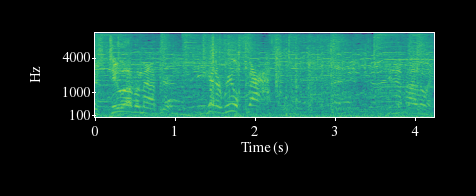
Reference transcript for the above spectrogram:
There's two of them out there. You got it real fast. Get up out of the way.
